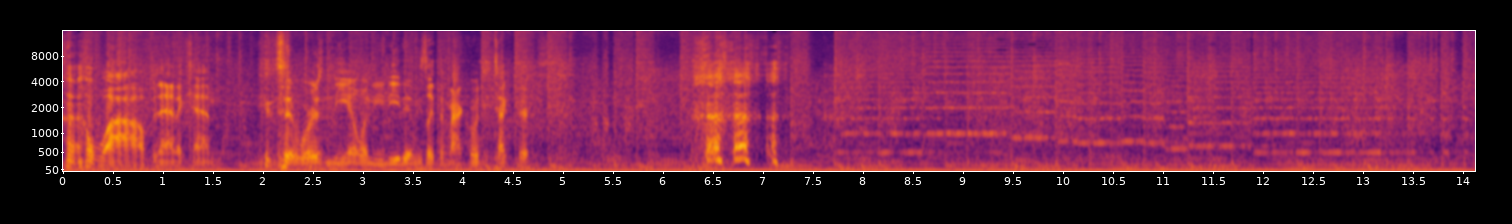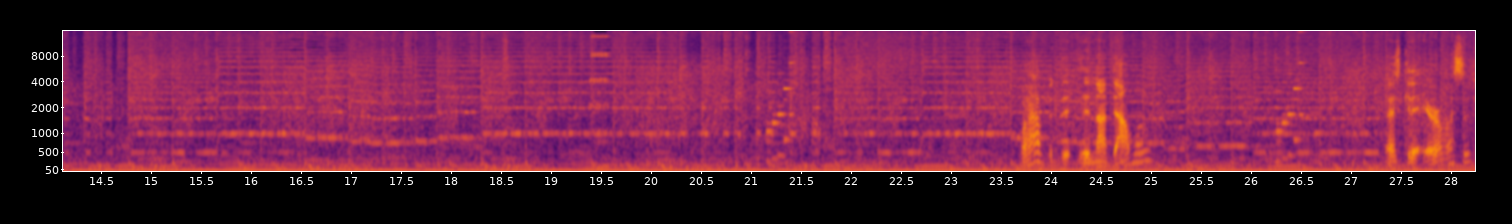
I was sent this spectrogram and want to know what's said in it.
wow, Banana Ken. Where's Neo when you need him? He's like the macro detector. What happened? Did, did it not download? Did I just get an error message?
